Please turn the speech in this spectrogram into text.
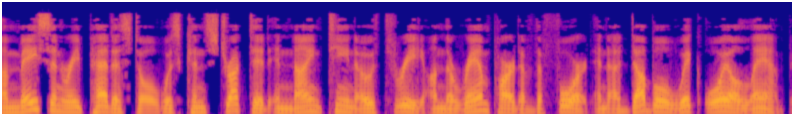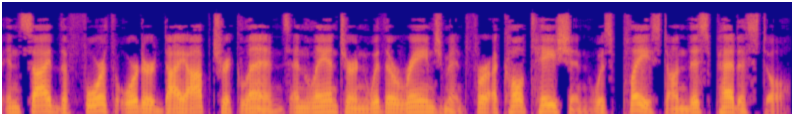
A masonry pedestal was constructed in 1903 on the rampart of the fort and a double-wick oil lamp inside the fourth-order dioptric lens and lantern with arrangement for occultation was placed on this pedestal.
